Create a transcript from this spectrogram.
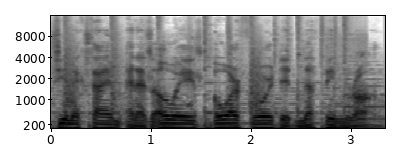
See you next time. And as always, OR4 did nothing wrong.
